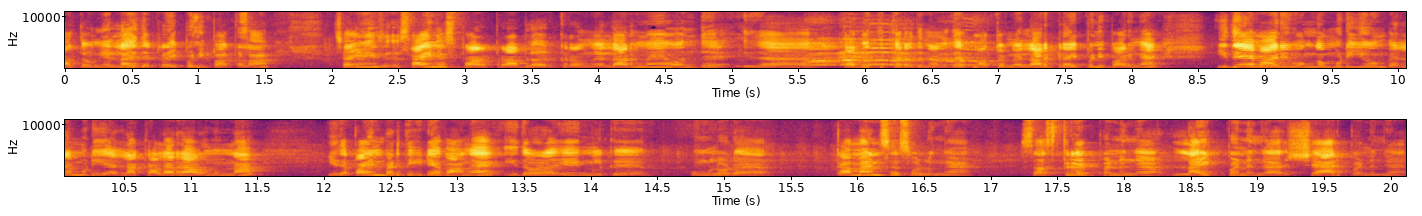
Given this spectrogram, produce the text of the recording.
மற்றவங்க எல்லாம் இதை ட்ரை பண்ணி பார்க்கலாம். சைனீஸ் சைனஸ் ப்ரா ப்ராப்ளம் இருக்கிறவங்க எல்லாருமே வந்து இதை தவிர்த்துக்கிறது நல்லது மற்றவங்க எல்லோரும் ட்ரை பண்ணி பாருங்கள் இதே மாதிரி உங்கள் முடியும் வெள்ளை முடியும் எல்லாம் கலராக ஆகணும்னா இதை பயன்படுத்திக்கிட்டே வாங்க. இதோட எங்களுக்கு உங்களோட கமெண்ட்ஸை சொல்லுங்கள் சப்ஸ்கிரைப் பண்ணுங்கள் லைக் பண்ணுங்கள் ஷேர் பண்ணுங்கள்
